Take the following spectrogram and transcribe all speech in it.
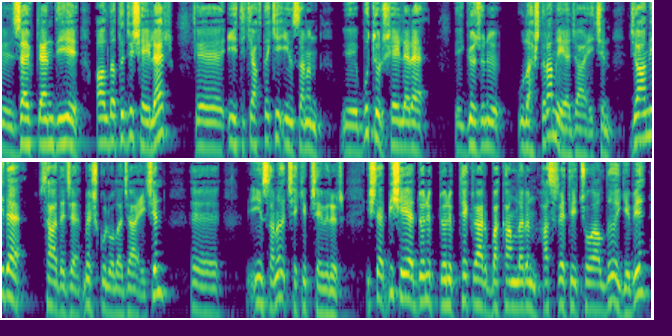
e, zevklendiği aldatıcı şeyler, e, itikaftaki insanın e, bu tür şeylere e, gözünü ulaştıramayacağı için, camide sadece meşgul olacağı için e, insanı çekip çevirir. İşte bir şeye dönüp dönüp tekrar bakanların hasreti çoğaldığı gibi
